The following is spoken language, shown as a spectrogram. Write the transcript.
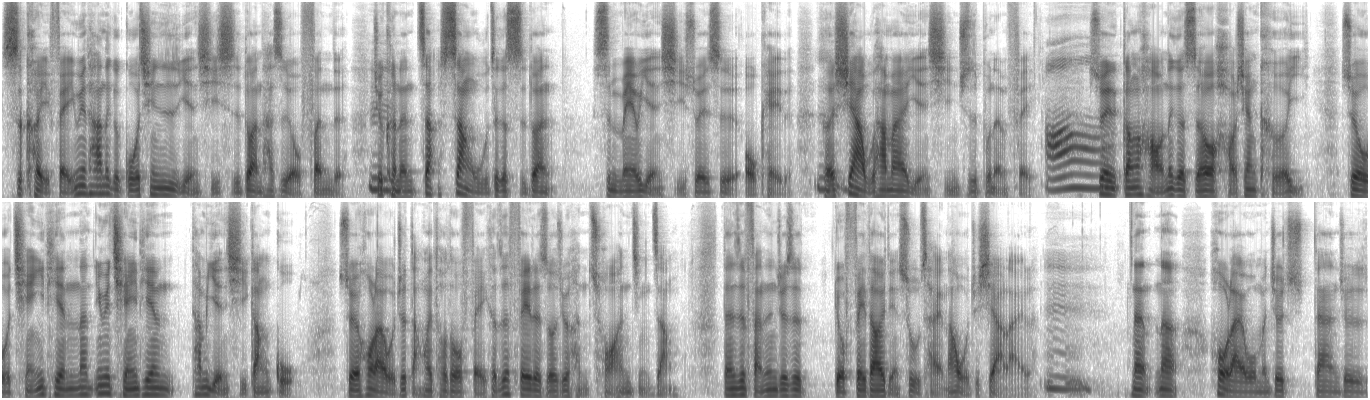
是可以飞，因为他那个国庆日演习时段他是有分的，就可能上上午这个时段。是没有演习，所以是 OK 的。可是下午他们要演习，就是不能飞。哦。所以刚好那个时候好像可以，所以我前一天那因为前一天他们演习刚过，所以后来我就赶快偷偷飞。可是飞的时候就很喘很紧张，但是反正就是有飞到一点素材，然后我就下来了。嗯。那那后来我们就当然就是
